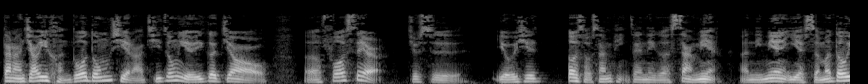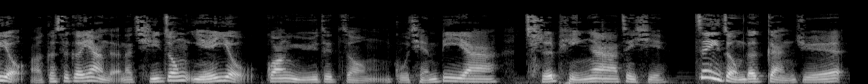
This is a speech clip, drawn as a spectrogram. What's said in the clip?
当然交易很多东西了，其中有一个叫呃 For Sale，就是有一些。二手商品在那个上面啊，里面也什么都有啊，各式各样的。那其中也有关于这种古钱币呀、瓷瓶啊这些，这种的感觉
